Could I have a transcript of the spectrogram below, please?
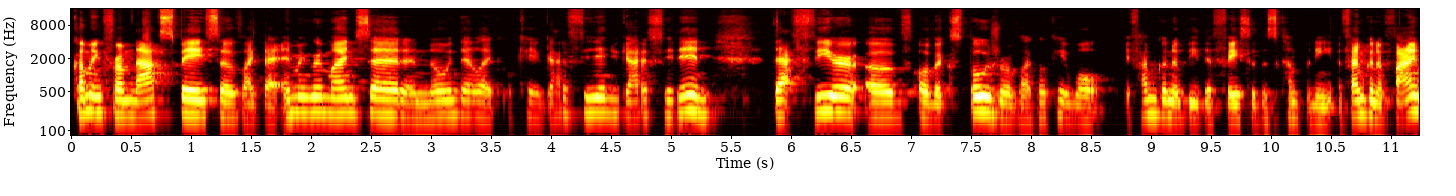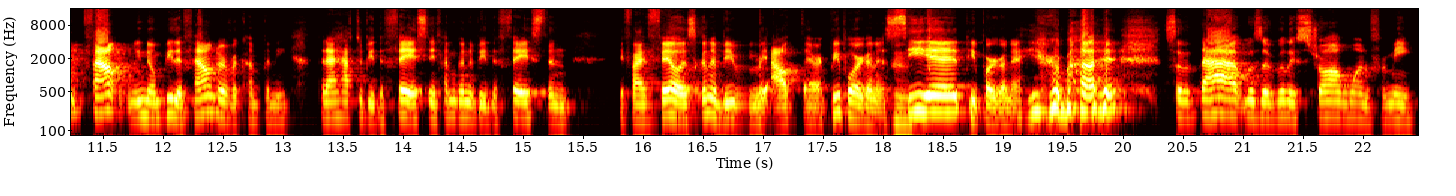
coming from that space of like that immigrant mindset and knowing that like, okay, you gotta fit in, you gotta fit in, that fear of of exposure of like, okay, well, if I'm gonna be the face of this company, if I'm gonna find found, you know, be the founder of a company, then I have to be the face. And if I'm gonna be the face, then if I fail, it's going to be really out there. People are going to Mm. see it. People are going to hear about it. So that was a really strong one for me.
